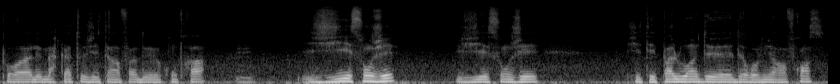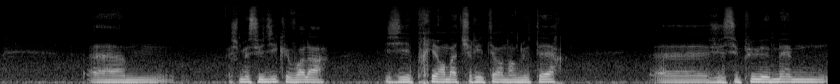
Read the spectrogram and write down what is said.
pour le mercato, j'étais en fin de contrat. Mhm. J'y ai songé, j'y ai songé. J'étais pas loin de, de revenir en France. Je me suis dit que voilà, j'ai pris en maturité en Angleterre. Euh, je suis plus le même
